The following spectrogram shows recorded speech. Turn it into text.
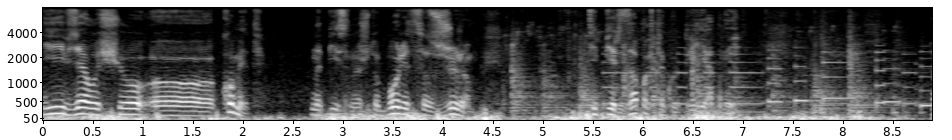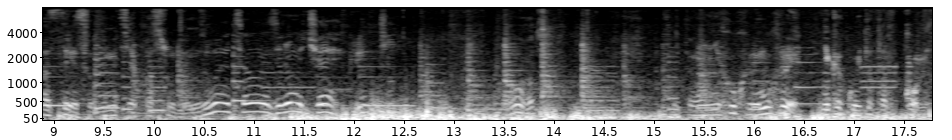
И взял еще э, комет. Написано что борется с жиром. Теперь запах такой приятный. От средства для мытья посуды. Называется зеленый чай грин-ти вот. Это не хухры-мухры, не какой-то там комет.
